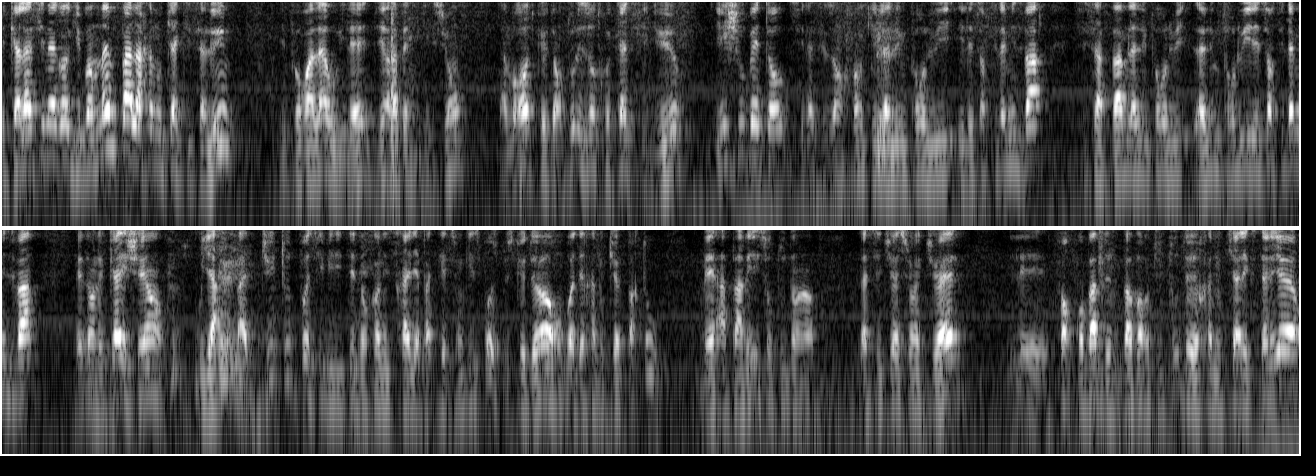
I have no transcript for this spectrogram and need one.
et qu'à la synagogue, il ne voit même pas la Hanouka qui s'allume, il pourra là où il est dire la bénédiction. La que dans tous les autres cas de figure, Ishu Beto, s'il a ses enfants qui l'allument pour lui, il est sorti de la mitzvah. Si sa femme l'allume pour lui, il est sorti de la mitzvah. Mais dans le cas échéant où il n'y a pas du tout de possibilité, donc en Israël, il n'y a pas de question qui se pose, puisque dehors, on voit des Hanoukiot partout. Mais à Paris, surtout dans la situation actuelle, il est fort probable de ne pas voir du tout de Hanouka à l'extérieur.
